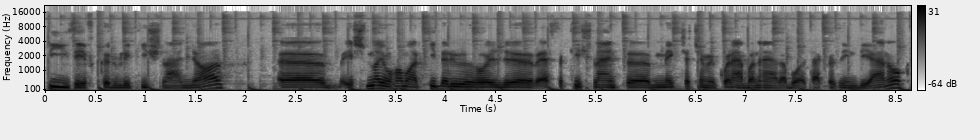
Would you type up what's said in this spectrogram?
tíz év körüli kislányjal, és nagyon hamar kiderül, hogy ezt a kislányt még csecsemő korában elrabolták az indiánok,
